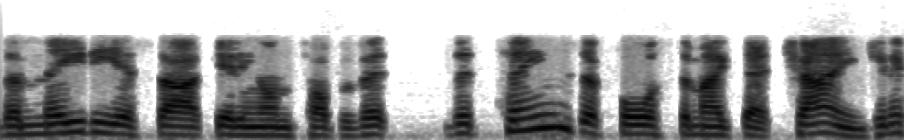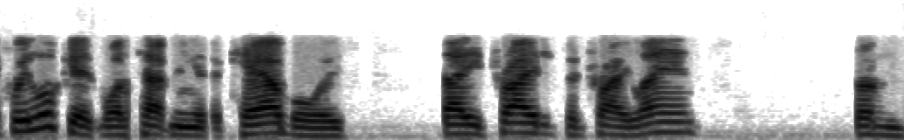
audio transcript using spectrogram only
The media start getting on top of it. The teams are forced to make that change. And if we look at what's happening at the Cowboys, they traded for Trey Lance from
